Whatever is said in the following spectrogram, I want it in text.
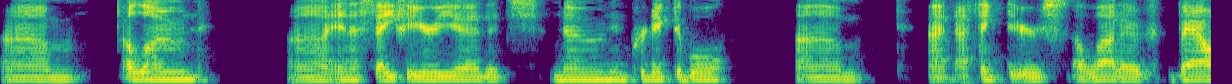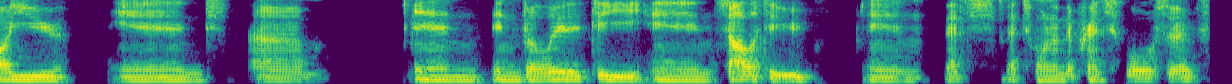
um, alone uh, in a safe area that's known and predictable. Um, I, I, think there's a lot of value and um, and and validity in solitude, and that's that's one of the principles of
